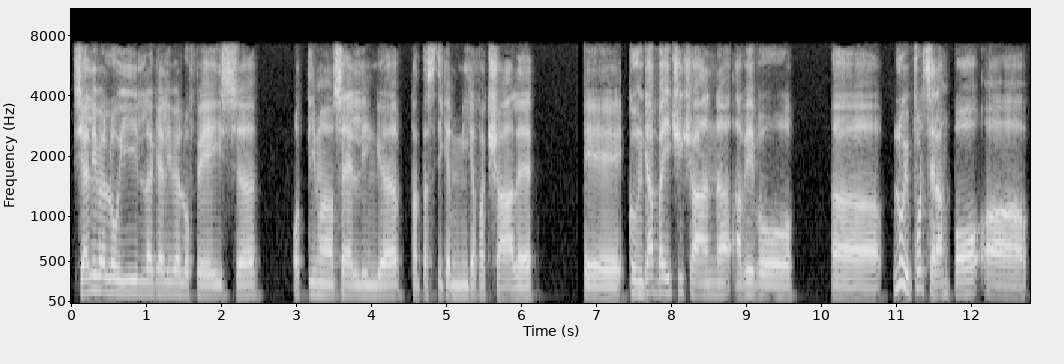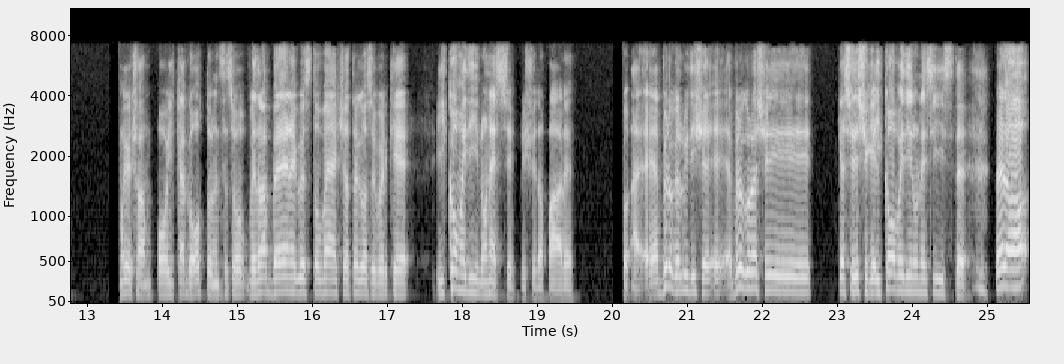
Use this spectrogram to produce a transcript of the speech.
sia a livello heel che a livello face, ottimo selling, fantastica mica facciale. E con Gabba Ichi-chan avevo uh, lui forse era un po' uh, magari c'ha un po' il cagotto, nel senso vedrà bene questo match, altre cose perché il comedy non è semplice da fare. È vero che lui dice, è vero che lui che si dice che il comedy non esiste, però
